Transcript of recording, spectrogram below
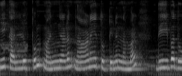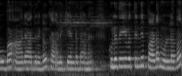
ഈ കല്ലുപ്പും മഞ്ഞളും നാണയത്തുട്ടിനും നമ്മൾ ദീപധൂപ ആരാധനകൾ കാണിക്കേണ്ടതാണ്. കുലദൈവത്തിന്റെ പടമുള്ളവർ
